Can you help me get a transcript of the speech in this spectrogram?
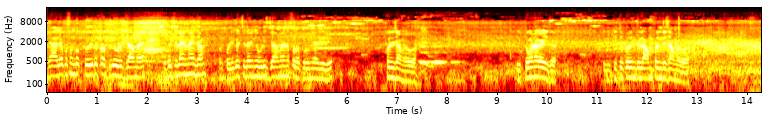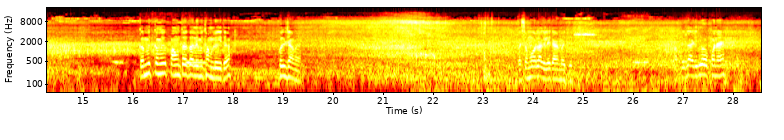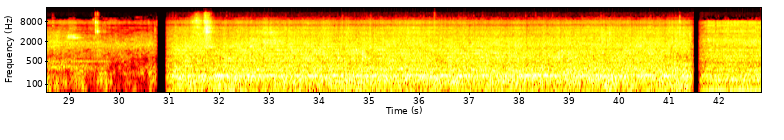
मी आल्यापासून बघतो इथं ट्रॉफिक एवढी जाम आहे. इकडची लाईन नाही जाम पण पलीकडची लाईन एवढीच जाम आहे ना सोलापूरहून आलेली. फुल जाम आहे बघा. इथं ना काय इथं? कितीपर्यंत लांबपर्यंत जाम आहे बघा. कमीत कमी पाऊण तास झालं मी थांबलो इथं. फुल जाम आहे. कशामुळे लागले काय माहिती? ही गाडी बी ओपन आहे.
